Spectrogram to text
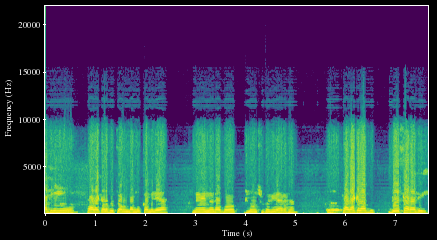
ਅੱਜ ਮੈਨੂੰ ਸਾਰਾ ਕਲੱਬ ਵਿੱਚ ਦਾ ਮੌਕਾ ਮਿਲਿਆ। ਮੈਂ ਇਹਨਾਂ ਦਾ ਬਹੁਤ ਦਿਲੋਂ ਸ਼ੁਕਰਗੁਜ਼ਾਰ ਹਾਂ। ਸਾਰਾ ਕਲੱਬ ਬੇਸਹਾਰਾ ਦੀ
